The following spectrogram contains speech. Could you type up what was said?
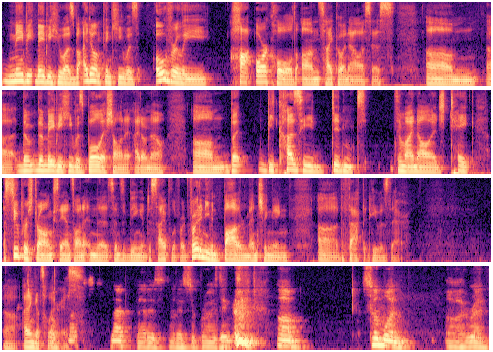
maybe maybe he was, but I don't think he was overly hot or cold on psychoanalysis. Um, uh, the, the maybe he was bullish on it. I don't know. Um, but because he didn't, to my knowledge, take a super strong stance on it in the sense of being a disciple of Freud, Freud didn't even bother mentioning uh, the fact that he was there. Uh, I think that's hilarious. Well, that that is that is surprising. um, someone uh, I read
